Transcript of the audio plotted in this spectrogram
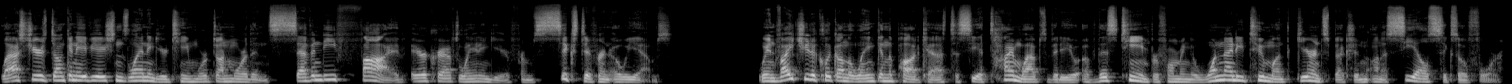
last year's Duncan Aviation's landing gear team worked on more than 75 aircraft landing gear from six different OEMs. We invite you to click on the link in the podcast to see a time lapse video of this team performing a 192 month gear inspection on a CL 604.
